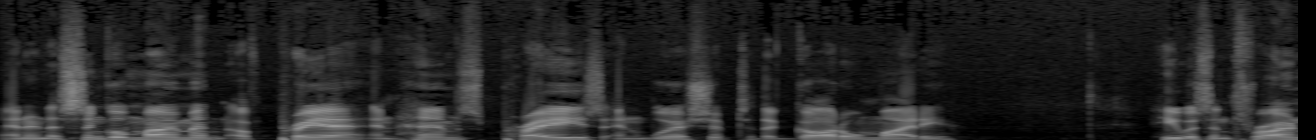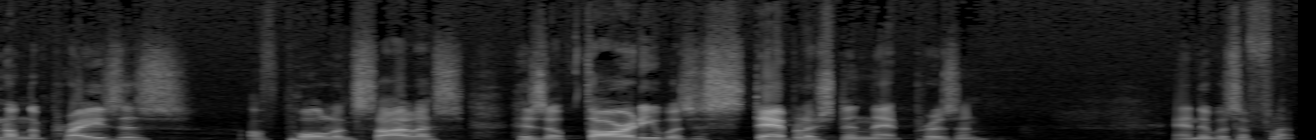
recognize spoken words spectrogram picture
And in a single moment of prayer and hymns, praise and worship to the God Almighty, he was enthroned on the praises of Paul and Silas. His authority was established in that prison, and there was a flip.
